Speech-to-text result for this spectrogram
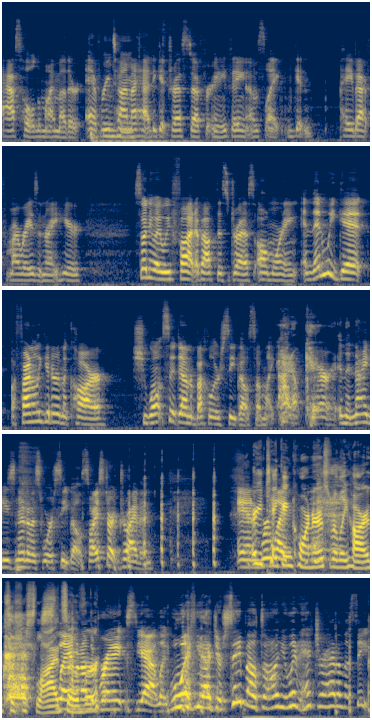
asshole to my mother every time mm-hmm. I had to get dressed up for anything. And I was like, I'm getting payback for my raisin right here. So anyway, we fought about this dress all morning, and then we get I finally get her in the car. She won't sit down to buckle her seatbelt, so I'm like, I don't care. In the '90s, none of us wore seatbelts, so I start driving. And Are you taking like, corners really hard so she slides slamming on the brakes. Yeah, like, well, if you had your seatbelt on, you wouldn't hit your head on the seat.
